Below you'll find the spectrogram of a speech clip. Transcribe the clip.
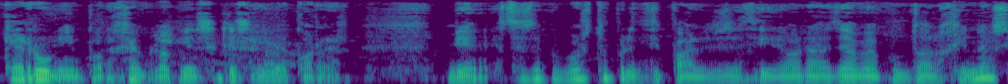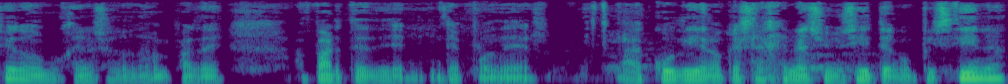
que running, por ejemplo, que, que salir a correr. Bien, este es el propósito principal, es decir, ahora ya me he apuntado al gimnasio, un gimnasio donde aparte, aparte de, de poder acudir a lo que es el gimnasio en sí, tengo piscina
